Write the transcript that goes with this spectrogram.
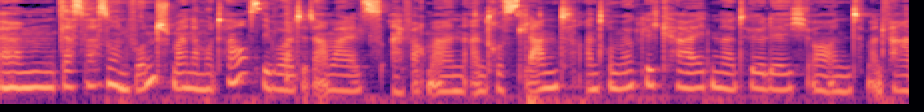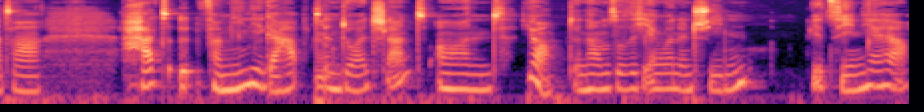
Ähm, das war so ein Wunsch meiner Mutter. Sie wollte damals einfach mal ein anderes Land, andere Möglichkeiten natürlich. Und mein Vater hat äh, Familie gehabt in Deutschland. Und ja, dann haben sie sich irgendwann entschieden, wir ziehen hierher.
